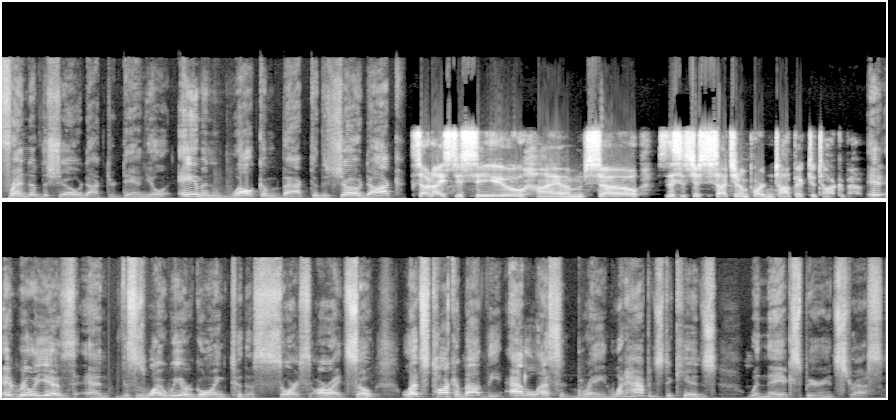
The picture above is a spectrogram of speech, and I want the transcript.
friend of the show, Dr. Daniel Amen. Welcome back to the show, Doc. So nice to see you. I am so, this is just such an important topic to talk about. It, it really is. And this is why we are going to the source. All right, so let's talk about the adolescent brain. What happens to kids when they experience stress?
